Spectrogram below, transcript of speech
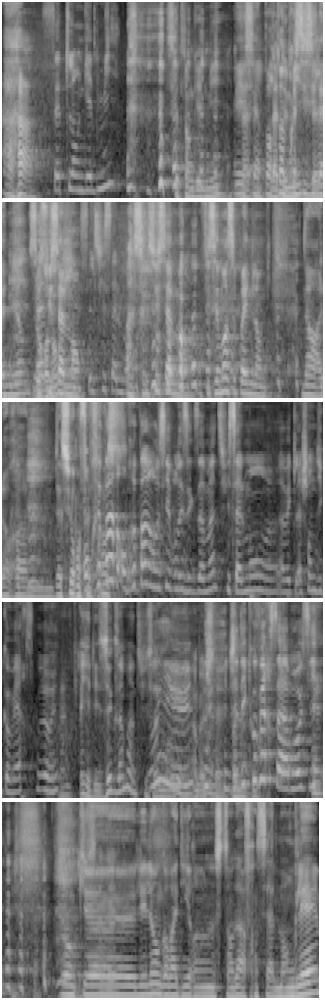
Ah Sept langues et demie. Sept langues et demie. Et c'est important de préciser la nuance. C'est le suisse allemand. C'est le suisse allemand. Ah, c'est le suisse allemand. Officiellement, c'est pas une langue. Non, alors, euh, bien sûr, on fait on prépare, On prépare aussi pour les examens de suisse allemand euh, avec la Chambre du commerce. Oui, oui. Ah, il y a des examens de suisse allemand. Oui, oui. Ah, bah, J'ai découvert ça, moi aussi. Donc, euh, les langues, on va dire un standard français, allemand, anglais,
